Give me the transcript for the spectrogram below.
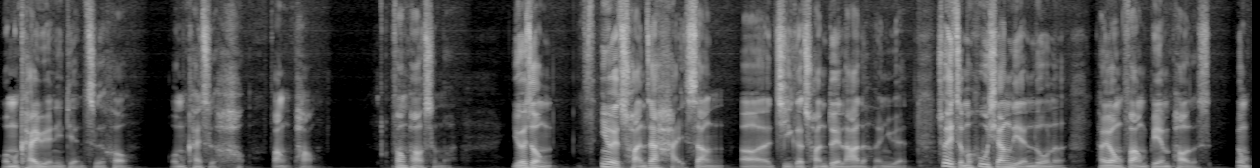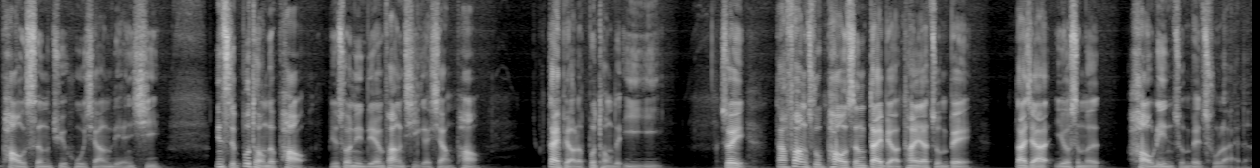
我们开远一点之后，我们开始好放炮。放炮什么？有一种。”因为船在海上，呃，几个船队拉得很远，所以怎么互相联络呢？他用放鞭炮的，用炮声去互相联系。因此，不同的炮，比如说你连放几个响炮，代表了不同的意义。所以，他放出炮声，代表他要准备，大家有什么号令准备出来了。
